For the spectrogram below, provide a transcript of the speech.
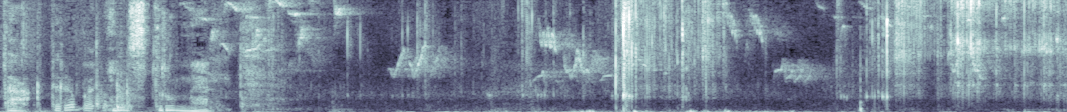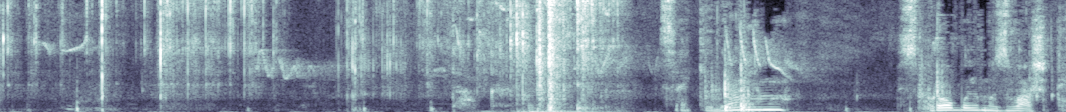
Так, треба інструмент. Так. Це кидаємо. Спробуємо зважити.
